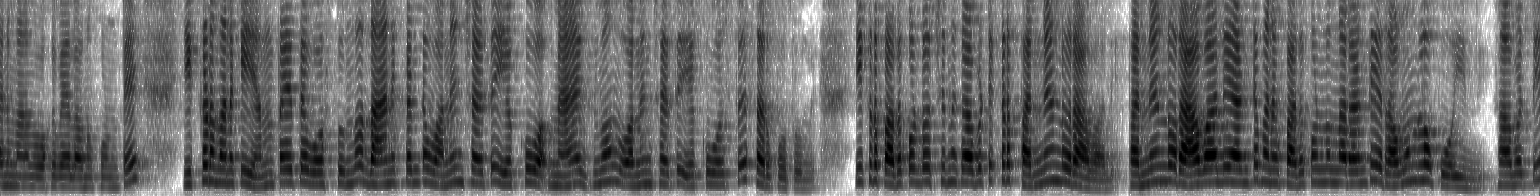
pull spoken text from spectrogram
అని మనం ఒకవేళ అనుకుంటే ఇక్కడ మనకి ఎంత అయితే వస్తుందో దానికంటే వన్ ఇంచ్ అయితే ఎక్కువ మ్యాక్సిమం వన్ ఇంచ్ అయితే ఎక్కువ వస్తే సరిపోతుంది. ఇక్కడ పదకొండు వచ్చింది కాబట్టి ఇక్కడ పన్నెండు రావాలి. పన్నెండు రావాలి అంటే మనకు పదకొండున్నర అంటే రౌండ్లో పోయింది కాబట్టి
